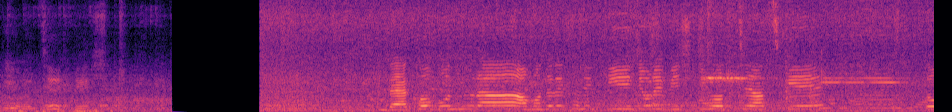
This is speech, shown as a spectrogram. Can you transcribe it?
কি হয়েছে টেস্ট দেখো বন্ধুরা, আমাদের এখানে কি জোরে বৃষ্টি হচ্ছে আজকে? তো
